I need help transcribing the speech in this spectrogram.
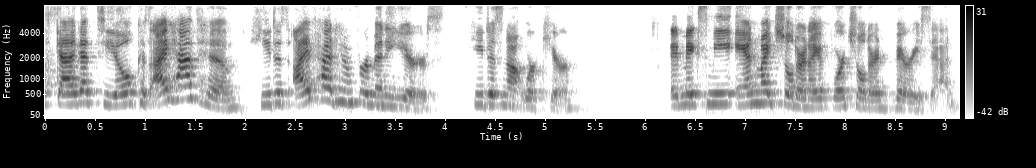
of Caga Tio, because I have him, he does, I've had him for many years. He does not work here. It makes me and my children, I have four children, very sad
